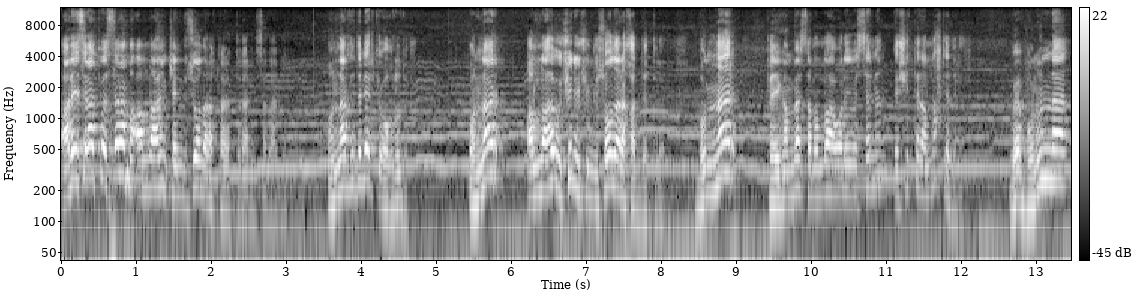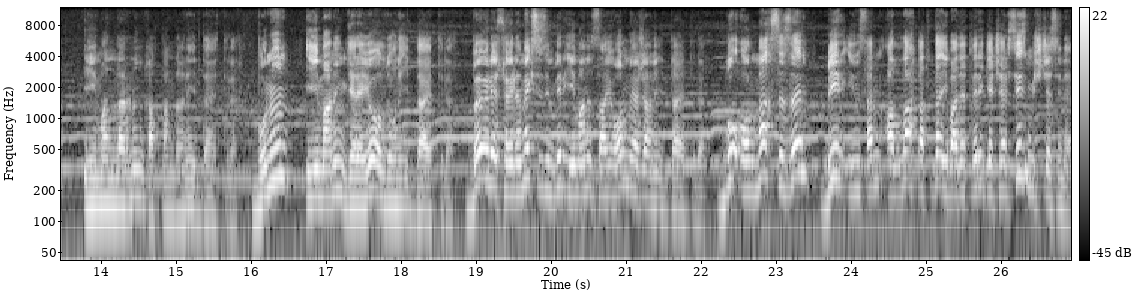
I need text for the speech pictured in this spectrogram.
Aleyhisselatü vesselam'ı Allah'ın kendisi olarak tanıttılar insanlar. Onlar dediler ki oğludur. Onlar Allah'ı üçün üçüncüsü olarak addettiler. Bunlar Peygamber sallallahu aleyhi ve sellem eşittir Allah dediler. Ve bununla imanlarının katlandığını iddia ettiler. Bunun imanın gereği olduğunu iddia ettiler. Böyle söylemeksizin bir imanın sahih olmayacağını iddia ettiler. Bu olmaksızın bir insanın Allah katında ibadetleri geçersizmişçesine,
